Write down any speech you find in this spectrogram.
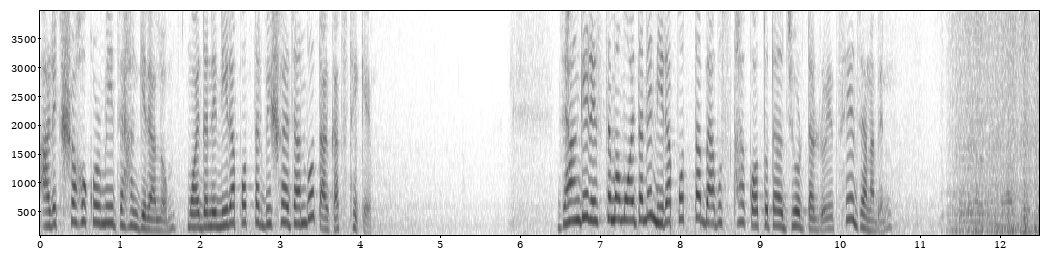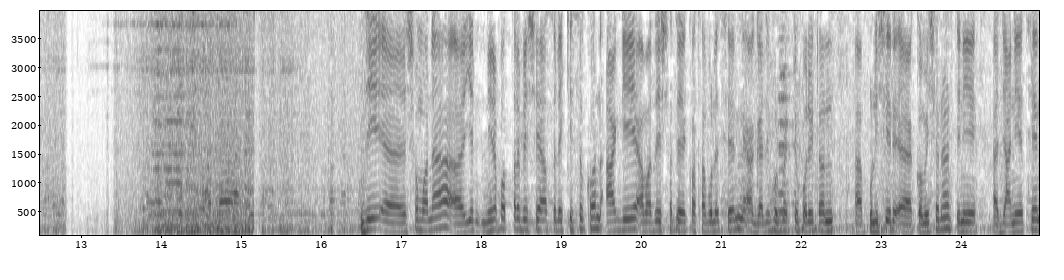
আরেক সহকর্মী জাহাঙ্গীর আলম। ময়দানের নিরাপত্তার বিষয়ে জানব তার কাছ থেকে। জাহাঙ্গীর ইস্তেমা ময়দানে নিরাপত্তা ব্যবস্থা কতটা জোরদার রয়েছে, জানাবেন। আহ, সুমনা নিরাপত্তার বিষয়ে আসলে কিছুক্ষণ আগে আমাদের সাথে কথা বলেছেন গাজীপুর মেট্রোপলিটন পুলিশের কমিশনার। তিনি জানিয়েছেন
